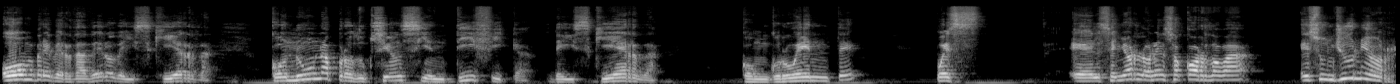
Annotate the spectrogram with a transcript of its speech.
hombre verdadero de izquierda, con una producción científica de izquierda congruente, pues el señor Lorenzo Córdoba es un junior.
